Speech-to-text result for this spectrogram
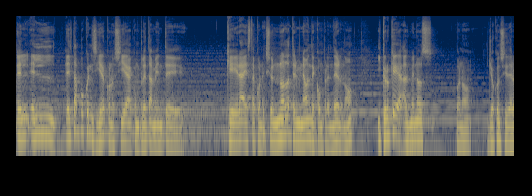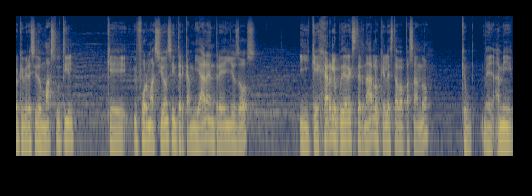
él, él, él tampoco ni siquiera conocía completamente qué era esta conexión, no la terminaban de comprender, ¿no? Y creo que al menos, bueno, yo considero que hubiera sido más útil que información se intercambiara entre ellos dos y que Harry le pudiera externar lo que él estaba pasando, que me- a mi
